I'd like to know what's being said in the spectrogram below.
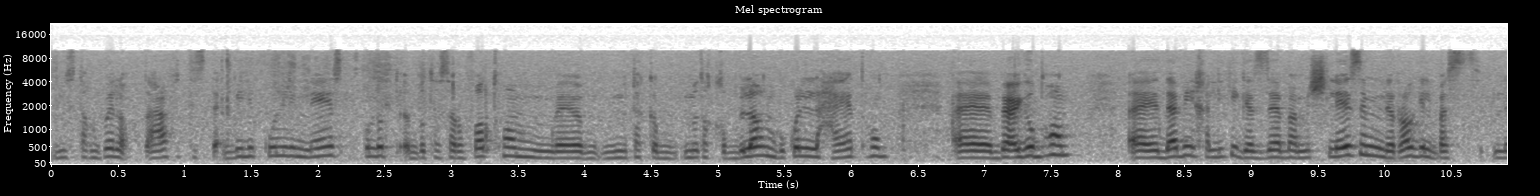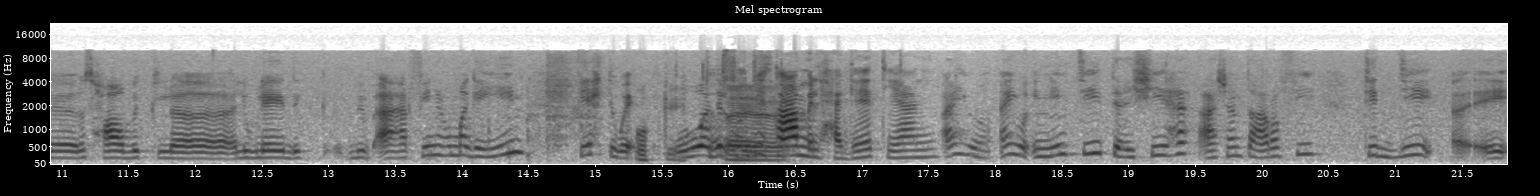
مستقبلة. تعرفي تستقبلي كل الناس بكل بتصرفاتهم متقبلاهم بكل حياتهم بعيوبهم. ده بيخليكي جذابة. مش لازم للراجل بس لأصحابك لاولادك بيبقى عارفين إن هم جايين في احتواء. أوكي. وهو ده آه، طعم الحاجات يعني. أيوه أيوه. إن أنت تعيشيها عشان تعرفي تدي آه، إيه-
